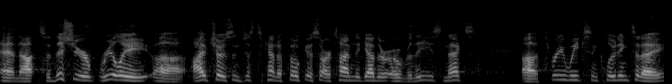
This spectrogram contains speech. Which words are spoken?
And uh, so this year, really, uh, I've chosen just to kind of focus our time together over these next uh, three weeks, including today,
